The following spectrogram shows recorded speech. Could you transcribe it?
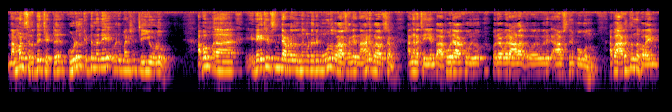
നമ്മൾ ശ്രദ്ധിച്ചിട്ട് കൂടുതൽ കിട്ടുന്നതേ ഒരു മനുഷ്യൻ ചെയ്യുള്ളൂ. അപ്പം നെഗറ്റീവ്സിന്റെ അവിടെ നിന്നും കൂടെ ഒരു മൂന്ന് പ്രാവശ്യം അല്ലെങ്കിൽ നാല് പ്രാവശ്യം അങ്ങനെ ചെയ്യേണ്ട അപ്പൊ ഒരാൾക്ക് ഒരു ഒരു ഒരാളെ ഒരു ആവശ്യത്തിന് പോകുന്നു. അപ്പൊ അകത്തുനിന്ന് പറയും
